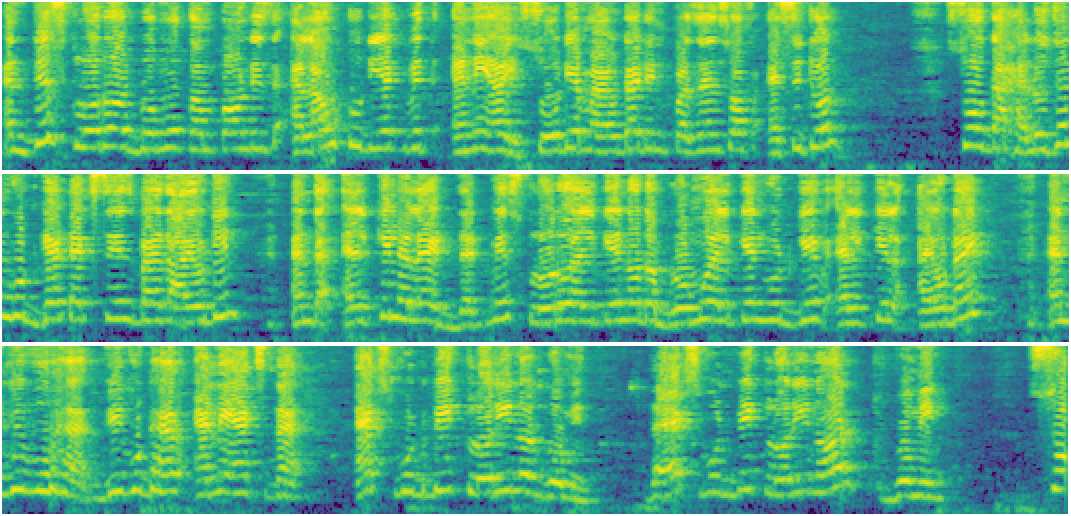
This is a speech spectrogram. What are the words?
and this chloro or bromo compound is allowed to react with NaI sodium iodide in presence of acetone. So the halogen would get exchanged by the iodine and the alkyl halide that means chloroalkane or the bromoalkane would give alkyl iodide and we would have we would have NaX the X would be chlorine or bromine. The X would be chlorine or bromine. So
